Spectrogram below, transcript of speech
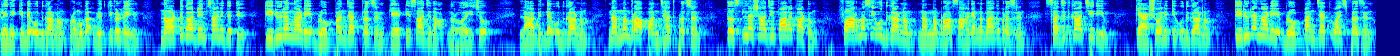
ക്ലിനിക്കിന്റെ ഉദ്ഘാടനം പ്രമുഖ വ്യക്തികളുടെയും നാട്ടുകാരുടെയും സാന്നിധ്യത്തിൽ Tirurangadi block panchayat president K T Sajida നിർവഹിച്ചു. ലാബിന്റെ ഉദ്ഘാടനം നന്നമ്പ്ര പഞ്ചായത്ത് പ്രസിഡന്റ് തസ്ലിന ഷാജി പാലക്കാട്ടും ഫാർമസി ഉദ്ഘാടനം നന്നമ്പ്ര സഹകരണ ബാങ്ക് പ്രസിഡന്റ് സജിത് കാച്ചേരിയും കാഷ്വാലിറ്റി ഉദ്ഘാടനം Tirurangadi block panchayat vice president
